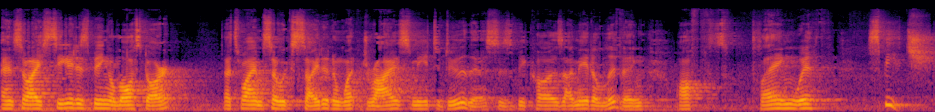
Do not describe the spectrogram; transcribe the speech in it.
And so I see it as being a lost art. That's why I'm so excited. And what drives me to do this is because I made a living off playing with speech.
